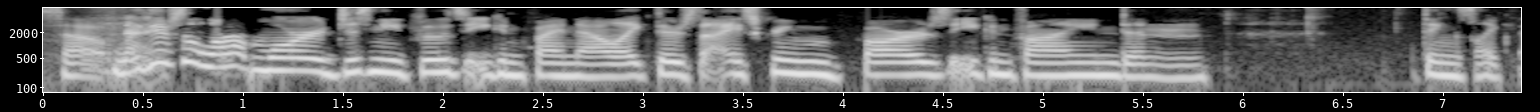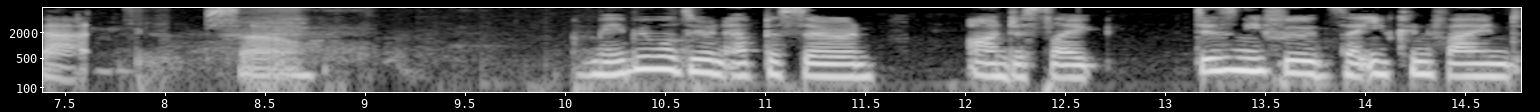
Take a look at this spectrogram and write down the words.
So, like, there's a lot more Disney foods that you can find now. Like, there's the ice cream bars that you can find and things like that. So, maybe we'll do an episode on just like Disney foods that you can find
